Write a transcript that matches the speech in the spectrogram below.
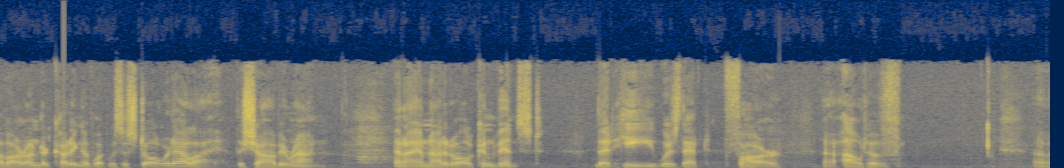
of our undercutting of what was a stalwart ally, the Shah of Iran. And I am not at all convinced that he was that far out of uh,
